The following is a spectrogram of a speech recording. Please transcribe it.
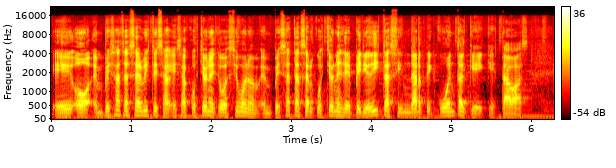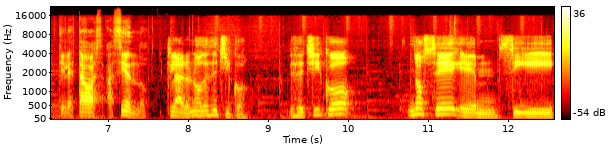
eh, o empezaste a hacer, viste, esa- esas cuestiones que vos decís, bueno, empezaste a hacer cuestiones de periodista sin darte cuenta que, que estabas, que la estabas haciendo? Claro, no, desde chico. Desde chico, no sé em, si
